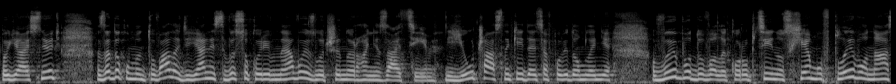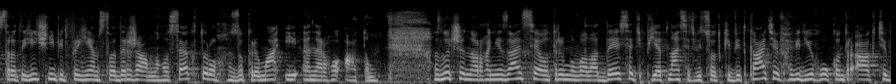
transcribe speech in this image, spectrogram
Пояснюють, задокументували діяльність високорівневої злочинної організації. Її учасники йдеться в повідомленні, вибудували корупційну схему впливу на стратегічні підприємства державного сектору, зокрема і енергоатом. Злочинна організація отримувала 10-15% відкатів від його контрактів.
